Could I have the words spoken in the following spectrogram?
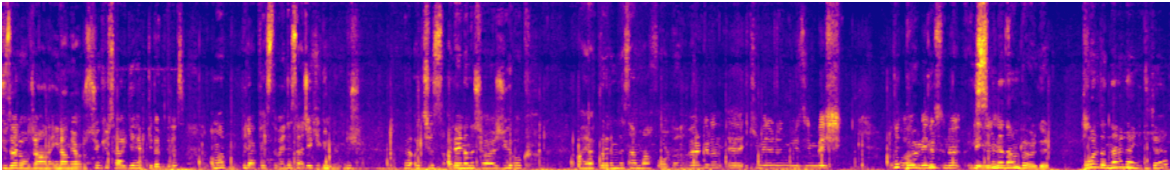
güzel olacağına inanıyoruz. Çünkü sergiye hep gidebiliriz. Ama plak festivali sadece iki günlükmüş. Ve açız. Aleyna'nın şarjı yok. Ayaklarım desem mahvoldu. Burger'ın e, iki menünün 125 Evet Var, burger. menüsünü İsmi deneyeceğiz neden burger? Bu arada nereden gideceğiz?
